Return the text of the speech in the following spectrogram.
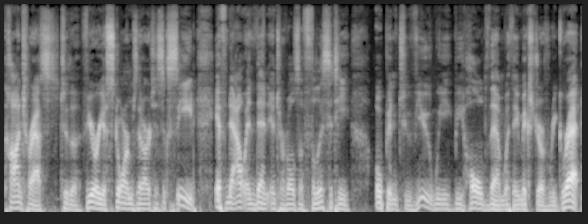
contrasts to the furious storms that are to succeed. If now and then intervals of felicity open to view, we behold them with a mixture of regret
